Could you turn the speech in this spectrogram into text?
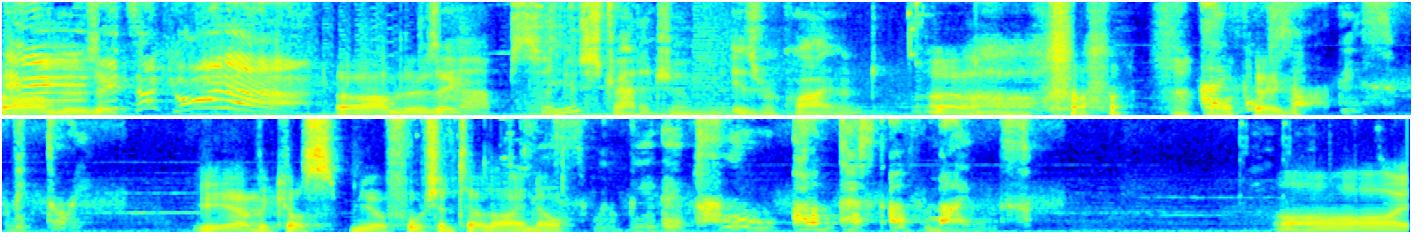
I'm losing. It's a goner. I'm losing. Perhaps a new stratagem is required. Ah. I Okay. foresaw this victory. Yeah, because you're a fortune teller, I know. This will be a true contest of minds. I,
